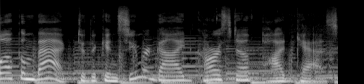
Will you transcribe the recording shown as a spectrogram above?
Welcome back to the Consumer Guide Car Stuff Podcast.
